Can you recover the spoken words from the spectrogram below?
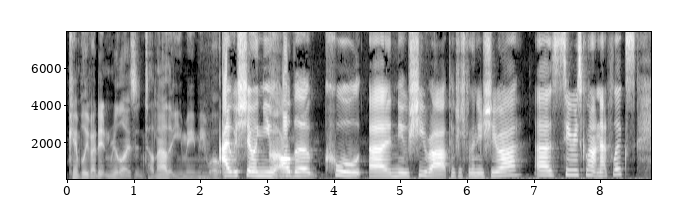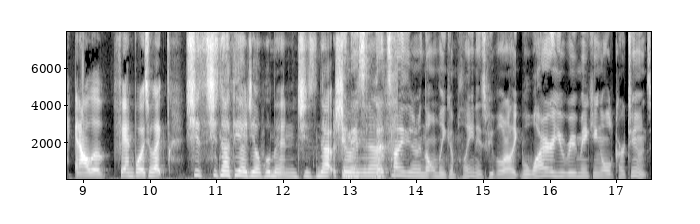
can't believe I didn't realize it until now that you made me woke. I was showing you Um, all the cool uh, new She-Ra pictures for the new She-Ra uh, series coming out on Netflix, and all the fanboys were like, "She's she's not the ideal woman. She's not And showing it's, enough." that's not even the only complaint. Is people are like, well, why are you remaking old cartoons?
